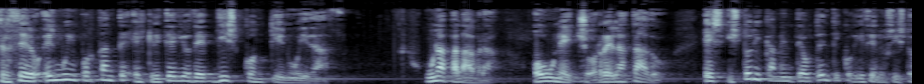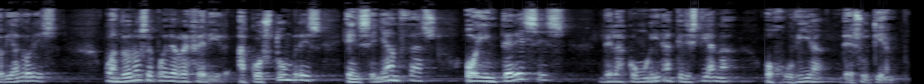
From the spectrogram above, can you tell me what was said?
Tercero, es muy importante el criterio de discontinuidad. Una palabra o un hecho relatado es históricamente auténtico, dicen los historiadores, cuando no se puede referir a costumbres, enseñanzas o intereses de la comunidad cristiana o judía de su tiempo.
